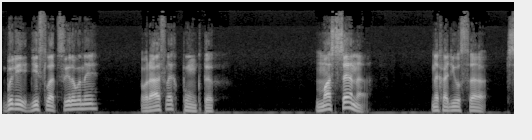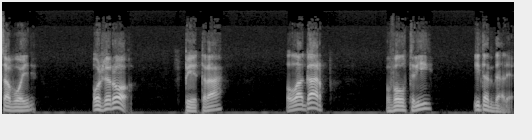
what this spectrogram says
были дислоцированы в разных пунктах. Массена находился в Савойе, Ожеро в Петра, Лагард Вол-3 и так далее.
